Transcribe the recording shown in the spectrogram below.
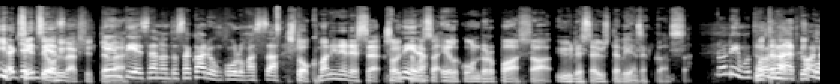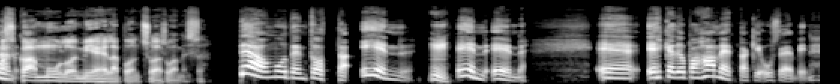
Ja Sitten se on hyväksyttävää. Kenties hän on tuossa kadun kulmassa. Stockmanin edessä soittamassa El Condor Passaa yhdessä ystäviensä kanssa. No niin, mutta, Mutta onhan, näetkö onhan, koskaan muulloin miehellä pontsoa Suomessa? Tämä on muuten totta. En, Mm. en, en. Eh, ehkä jopa hamettakin useammin.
